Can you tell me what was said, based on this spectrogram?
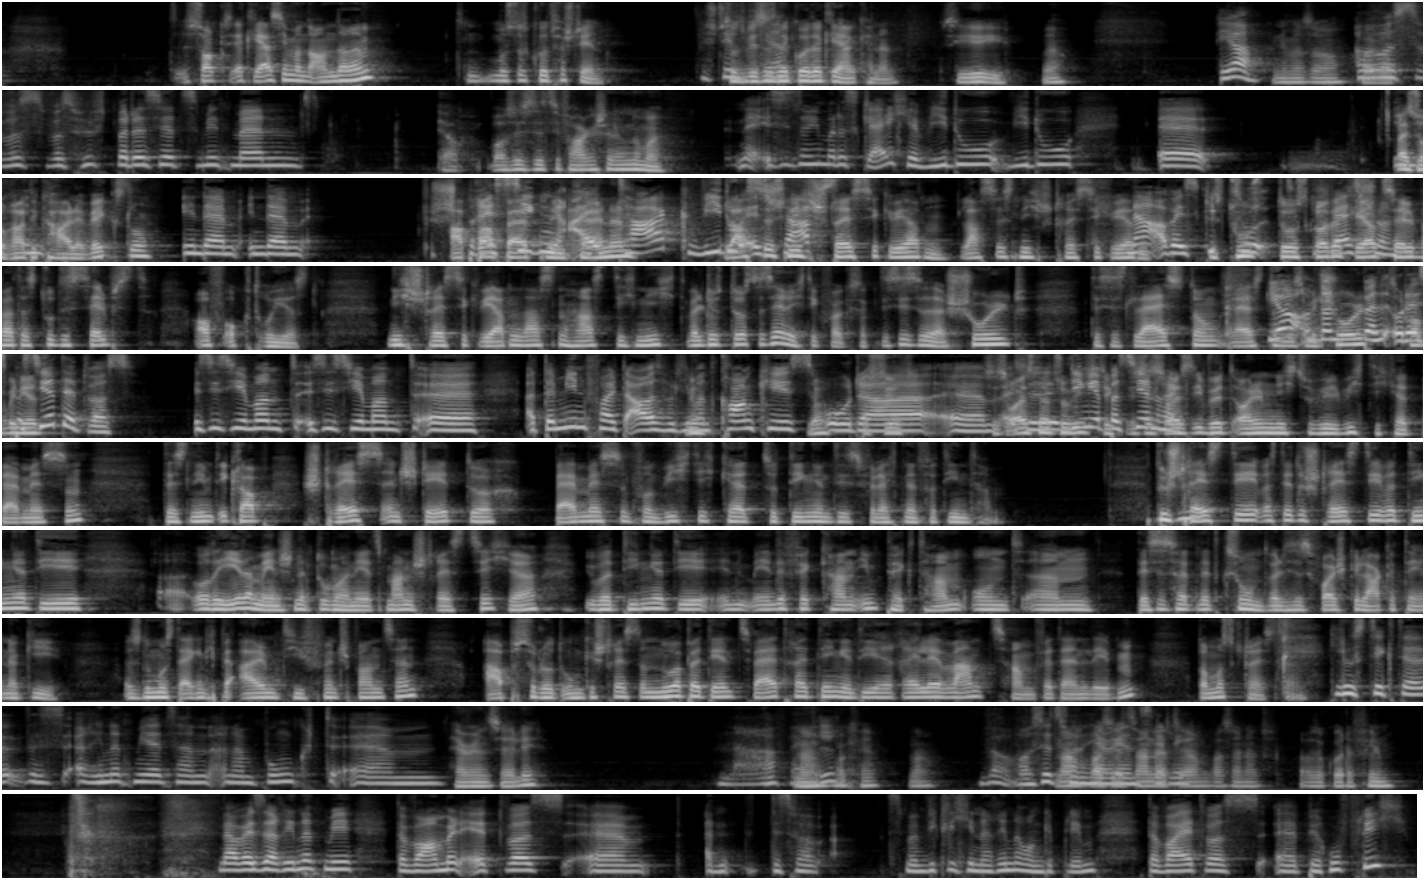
sag, erklär es jemand anderem, dann musst du es gut verstehen. Das Sonst stimmt. wirst du es ja. nicht gut erklären können. Siehe ich. Ja, ja. so. Aber was, was, was hilft mir das jetzt mit meinen Ja, was ist jetzt die Fragestellung nochmal? Ne, es ist noch immer das Gleiche, wie du, wie du äh, in, Also radikale Wechsel. in, in deinem, in deinem stressigen. Alltag, wie du Lass es es, nicht schaffst. stressig werden. Lass es nicht stressig werden. Na, aber es Das gibt tust, so- Du hast gerade erklärt schon. selber, dass du das selbst aufoktroyierst. Nicht stressig werden lassen hast, dich nicht, weil du, du hast das ja richtig vorher gesagt. Das ist ja Schuld, das ist Leistung, Leistung ja, ist mit dann, Schuld oder es kombiniert. passiert etwas. Es ist jemand, es ist jemand, äh, ein Termin fällt aus, weil jemand krank ist Ja, oder ähm, ist also so Dinge wichtig. passieren halt. alles, ich würde allem nicht so viel Wichtigkeit beimessen. Das nimmt, ich glaube, Stress entsteht durch Beimessen von Wichtigkeit zu Dingen, die es vielleicht nicht verdient haben. Mhm. Du stresst die, weißt du, du stresst die über Dinge, die, äh, oder jeder Mensch, nicht du, man jetzt, Mann stresst sich, ja, über Dinge, die im Endeffekt keinen Impact haben und ähm, das ist halt nicht gesund, weil es ist falsch gelagerte Energie. Also du musst eigentlich bei allem tiefenentspannt sein, absolut ungestresst und nur bei den zwei, drei Dingen, die Relevanz haben für dein Leben, da musst du gestresst sein. Lustig, da, das erinnert mich jetzt an, an einen Punkt, ähm, Harry und Sally? na, Na, weil, okay, na. was jetzt Na, von Harry und auch nicht, Sally? ja, weiß ich nicht. Aber so ein guter Film. Na, aber es erinnert mich, da war mal etwas, ähm, das war, das ist mir wirklich in Erinnerung geblieben. Da war etwas äh, beruflich,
